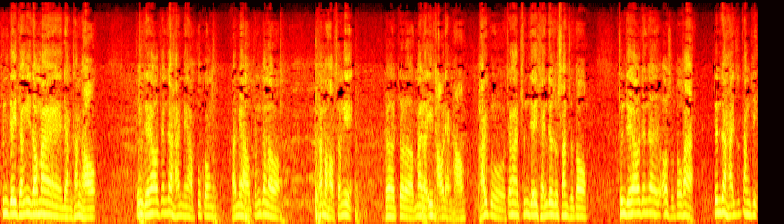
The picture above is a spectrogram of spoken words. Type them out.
春节前一周卖两三头，春节后现在还没有复工，还没有真正的那么好生意，就这卖了一头两头。排骨现在春节前就是三十多，春节后现在二十多块，现在还是淡季。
